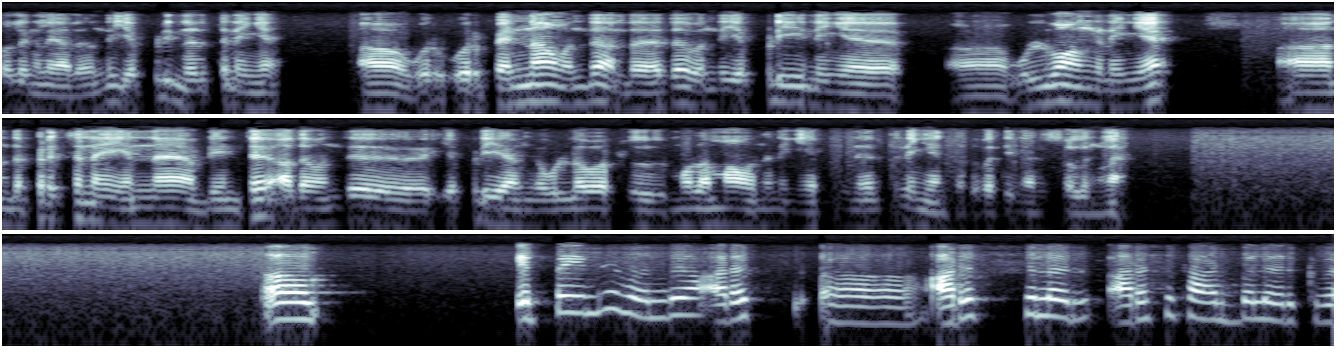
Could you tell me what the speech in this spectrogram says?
சொல்லுங்களேன் அதை வந்து எப்படி நிறுத்துனீங்க ஒரு ஒரு பெண்ணா வந்து அந்த இதை வந்து எப்படி நீங்க உள்வாங்கினீங்க அந்த பிரச்சனை என்ன அப்படின்ட்டு அதை வந்து எப்படி அங்க உள்ளவர்கள் மூலமா வந்து நீங்க எப்படி நிறுத்துனீங்கன்றத பத்தி கொஞ்சம் சொல்லுங்களேன். எப்பயுமே வந்து அரசு அரசுல அரசு சார்பில் இருக்கிற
